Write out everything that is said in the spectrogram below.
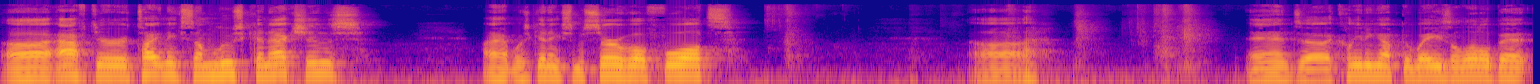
uh, after tightening some loose connections, I was getting some servo faults. Uh, and uh, cleaning up the ways a little bit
